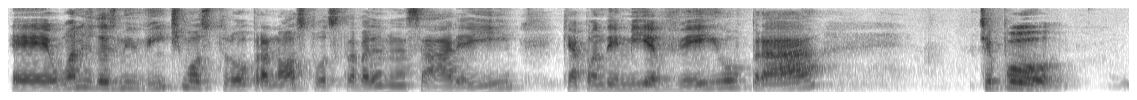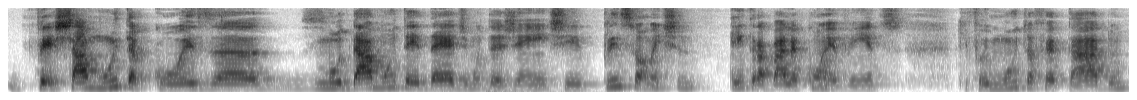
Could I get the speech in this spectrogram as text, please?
É, o ano de 2020 mostrou para nós todos que trabalhamos nessa área aí que a pandemia veio para, tipo, fechar muita coisa, mudar muita ideia de muita gente, principalmente quem trabalha com eventos, que foi muito afetado.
